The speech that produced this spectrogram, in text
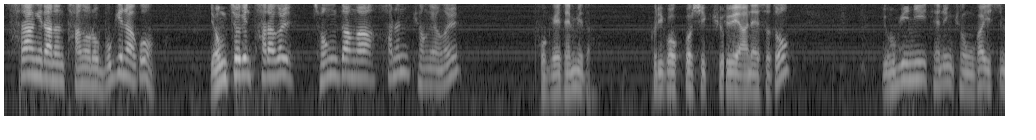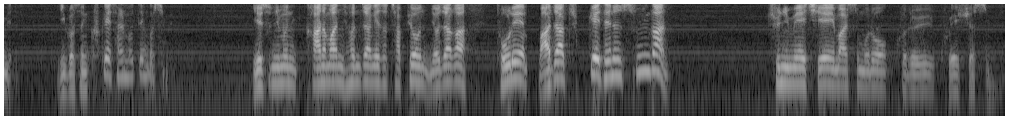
사랑이라는 단어로 묵인하고 영적인 타락을 정당화하는 경향을 보게 됩니다. 그리고 그것이 교회 안에서도 용인이 되는 경우가 있습니다. 이것은 크게 잘못된 것입니다. 예수님은 가늠한 현장에서 잡혀온 여자가 돌에 맞아 죽게 되는 순간 주님의 지혜의 말씀으로 그를 구해주셨습니다.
